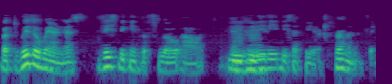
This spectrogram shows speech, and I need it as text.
but with awareness, these begin to flow out and really disappear permanently.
